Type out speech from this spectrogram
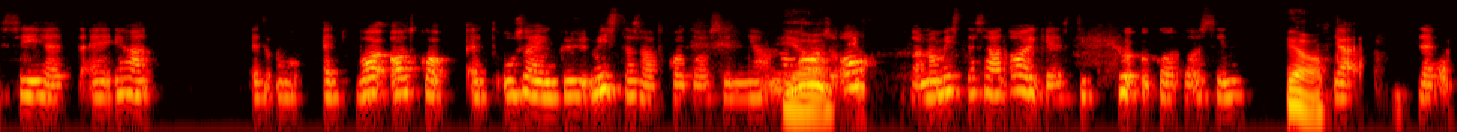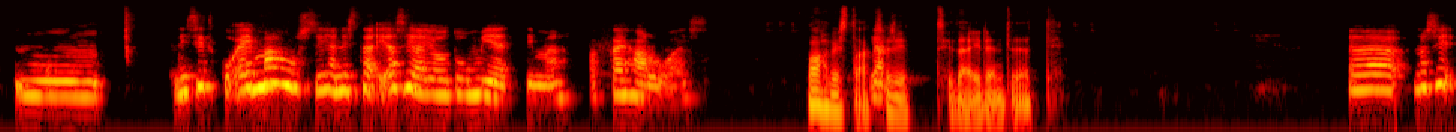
siihen, että ei ihan, et, et voi, ootko, et usein kysy, mistä sä oot kotoisin, ja no, Joo. no mistä sä oot oikeasti kotoisin. Joo. Ja, se, mm, niin sitten kun ei mahu siihen, niin sitä asiaa joutuu miettimään, vaikka ei haluaisi. Vahvistaako ja, se sit, sitä identiteettiä? Öö, no se,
